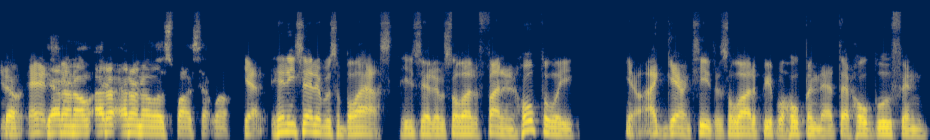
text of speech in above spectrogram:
You know, yeah, and, yeah, I don't know. I don't. I don't know those spots that well. Yeah, and he said it was a blast. He said it was a lot of fun, and hopefully, you know, I guarantee there's a lot of people hoping that that whole bluefin,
